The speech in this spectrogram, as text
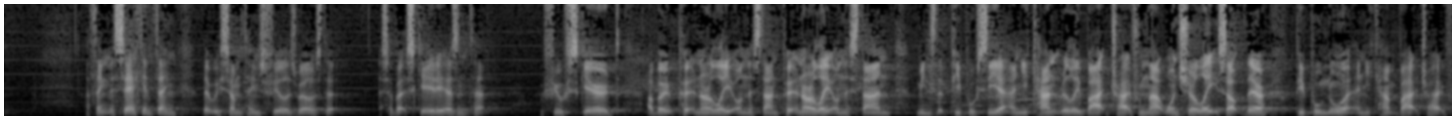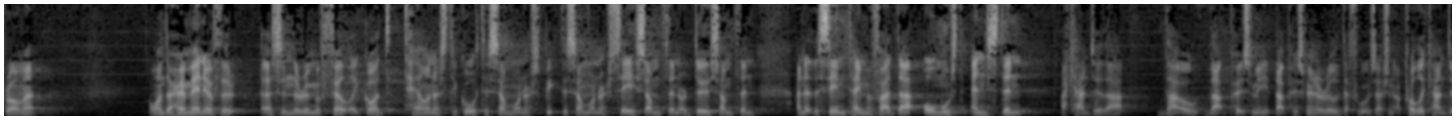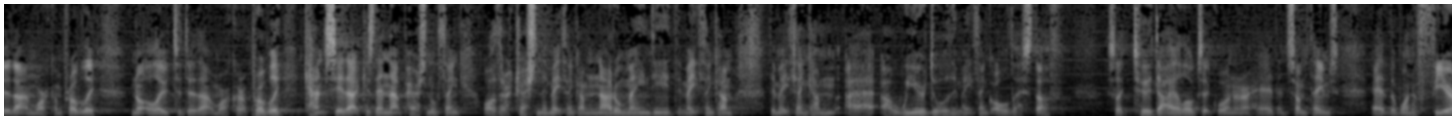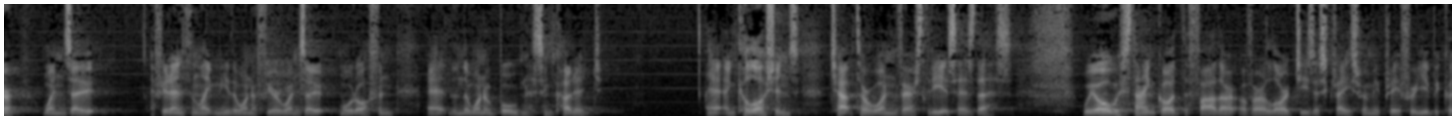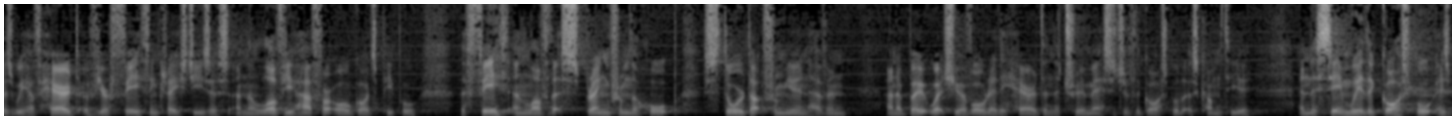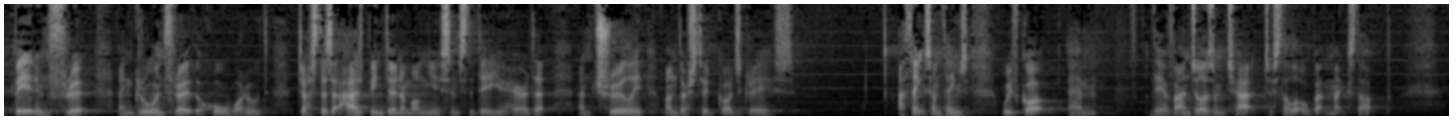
I think the second thing that we sometimes feel as well is that it's a bit scary, isn't it? We feel scared about putting our light on the stand. Putting our light on the stand means that people see it, and you can't really backtrack from that. Once your light's up there, people know it, and you can't backtrack from it. I wonder how many of the, us in the room have felt like God telling us to go to someone or speak to someone or say something or do something, and at the same time have had that almost instant, I can't do that. That that puts me that puts me in a really difficult position. I probably can't do that in work. I'm probably not allowed to do that in work, or I probably can't say that because then that person will think, oh, they're a Christian. They might think I'm narrow-minded. They might think I'm they might think I'm a, a weirdo. They might think all this stuff. It's like two dialogues that go on in our head, and sometimes uh, the one of fear wins out, if you're anything like me, the one of fear wins out more often uh, than the one of boldness and courage. Uh, in Colossians chapter 1, verse 3, it says this We always thank God the Father of our Lord Jesus Christ when we pray for you because we have heard of your faith in Christ Jesus and the love you have for all God's people, the faith and love that spring from the hope stored up from you in heaven and about which you have already heard in the true message of the gospel that has come to you in the same way, the gospel is bearing fruit and growing throughout the whole world, just as it has been doing among you since the day you heard it and truly understood God's grace. I think sometimes we've got um, the evangelism chat just a little bit mixed up.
